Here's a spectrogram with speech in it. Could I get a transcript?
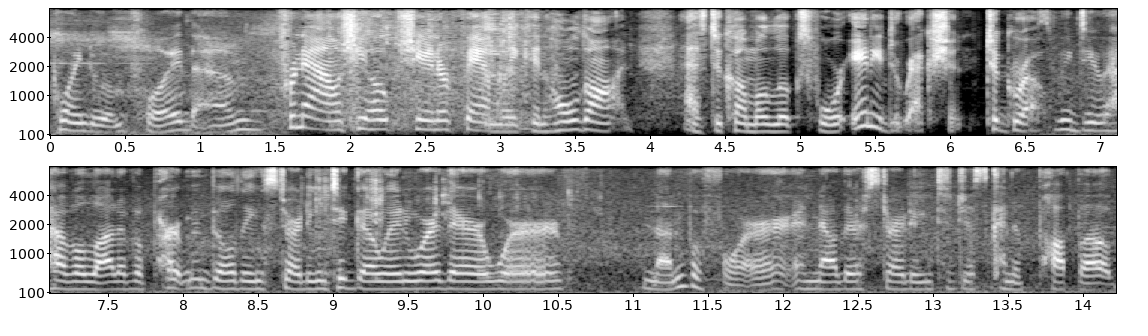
going to employ them. For now, she hopes she and her family can hold on as Tacoma looks for any direction to grow. We do have a lot of apartment buildings starting to go in where there were none before, and now they're starting to just kind of pop up.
